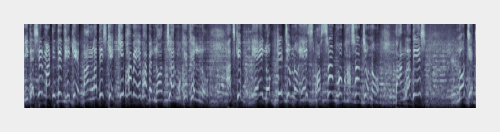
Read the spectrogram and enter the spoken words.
বিদেশের মাটিতে থেকে বাংলাদেশকে কীভাবে এভাবে লজ্জার মুখে ফেলল? আজকে এই লোকটির জন্য, এই অশ্রাব্য ভাষার জন্য বাংলাদেশ লজ্জিত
